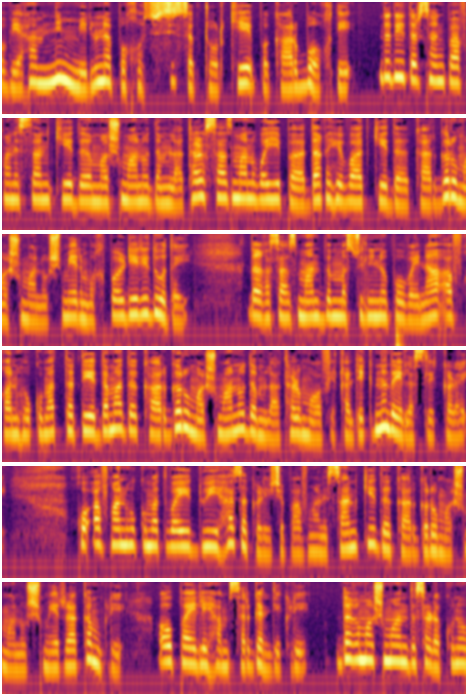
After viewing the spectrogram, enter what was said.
او بیا هم نیم میلیونه په خصوصي سکټور کې په کار بوخت دي. د دې ترڅنګ په افغانستان کې د ماشومانو د ملاتړ سازمان وایي په دغه هېواد کې د کارګرو ماشومانو شمېر مخ په ډېرېدو دی. دغه سازمان د مسؤلینو په وینا افغان حکومت تر دې دمه د کارګرو ماشومانو د ملاتړ موافقه لیک نه دی لاسلیک کړی خو افغان حکومت وایي دوی هڅه کړې چې په افغانستان کې د کارګرو ماشومانو شمېر راکم کړي او پایلې هم څرګندې کړي. دغه ماشومان د سړکونو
